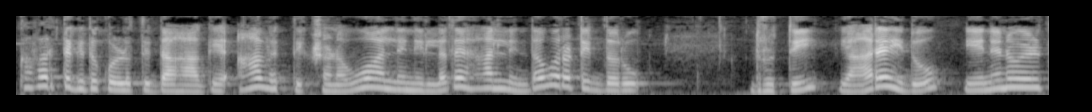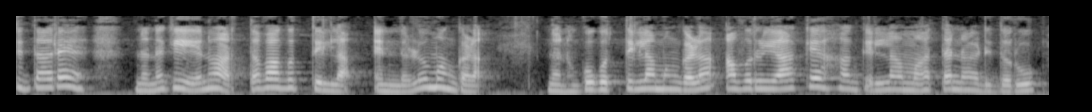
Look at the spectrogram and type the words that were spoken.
ಕವರ್ ತೆಗೆದುಕೊಳ್ಳುತ್ತಿದ್ದ ಹಾಗೆ ಆ ವ್ಯಕ್ತಿ ಕ್ಷಣವೂ ಅಲ್ಲಿ ನಿಲ್ಲದೆ ಅಲ್ಲಿಂದ ಹೊರಟಿದ್ದರು. ಧೃತಿ, ಯಾರೇ ಇದು? ಏನೇನೋ ಹೇಳ್ತಿದ್ದಾರೆ? ನನಗೆ ಏನೂ ಅರ್ಥವಾಗುತ್ತಿಲ್ಲ ಎಂದಳು ಮಂಗಳ. ನನಗೂ ಗೊತ್ತಿಲ್ಲ ಮಂಗಳ, ಅವರು ಯಾಕೆ ಹಾಗೆಲ್ಲ ಮಾತನಾಡಿದರು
